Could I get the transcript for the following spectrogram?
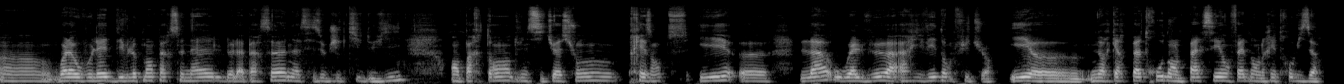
euh, voilà, au volet développement personnel de la personne, à ses objectifs de vie, en partant d'une situation présente et euh, là où elle veut arriver dans le futur. Et euh, ne regarde pas trop dans le passé, en fait, dans le rétroviseur.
